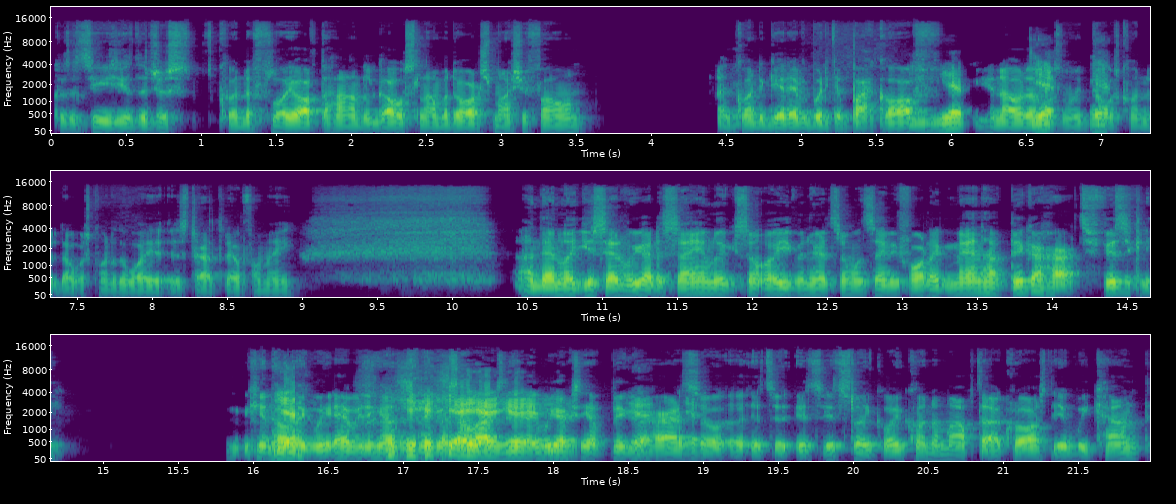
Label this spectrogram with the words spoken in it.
because it's easier to just kind of fly off the handle, go slam a door, smash a phone, and kind of get everybody to back off. Yep. You know, that yep. was my, that yep. was kind of that was kind of the way it started out for me. And then, like you said, we are the same. Like so, I even heard someone say before, like men have bigger hearts physically. You know, yeah. like we everything else is bigger. yeah, so yeah, actually, we actually have bigger hearts. So uh, it's it's it's like I kind of map that across. If we can't,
